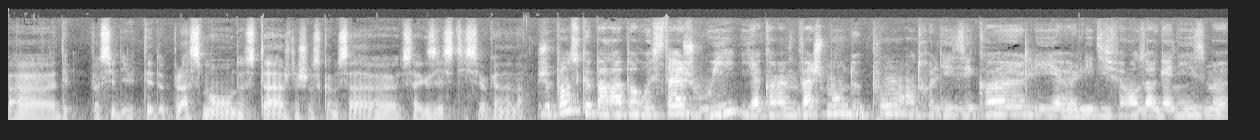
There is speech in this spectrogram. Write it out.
euh, des possibilités de placement, de stage, des choses comme ça, euh, ça existe ici au Canada? Je pense que par rapport au stage, oui, il y a quand même vachement de ponts entre les écoles et euh, les différents organismes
